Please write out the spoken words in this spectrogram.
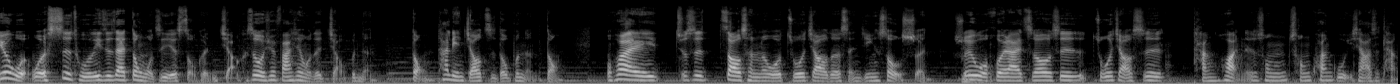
因为我我试图一直在动我自己的手跟脚，可是我却发现我的脚不能动，它连脚趾都不能动。我后来就是造成了我左脚的神经受损，所以我回来之后是左脚是。瘫痪的，就从从髋骨以下是瘫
